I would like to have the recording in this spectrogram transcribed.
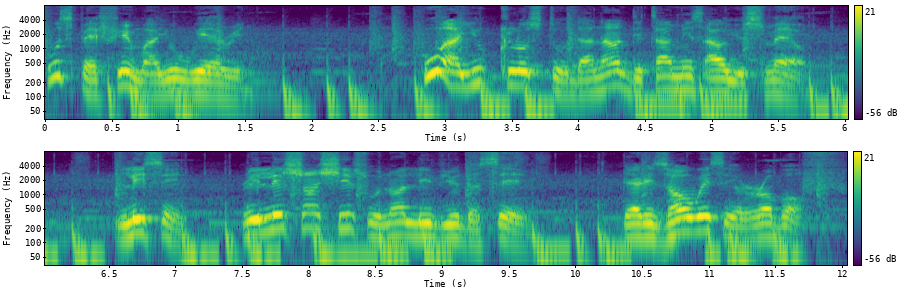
whose perfume are you wearing? Who are you close to that now determines how you smell? Listen, relationships will not leave you the same. There is always a rub off.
